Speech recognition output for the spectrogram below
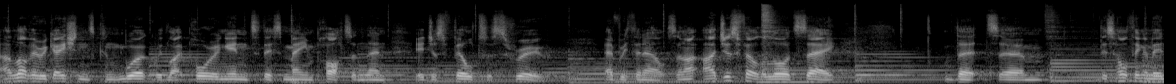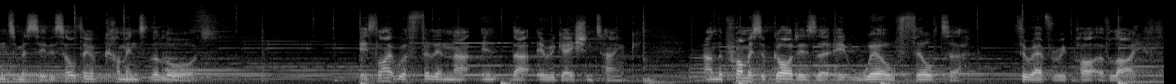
a lot of irrigations can work with like pouring into this main pot, and then it just filters through everything else. And I, I just felt the Lord say that um, this whole thing of intimacy, this whole thing of coming to the Lord it's like we're filling that, in, that irrigation tank. And the promise of God is that it will filter through every part of life.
